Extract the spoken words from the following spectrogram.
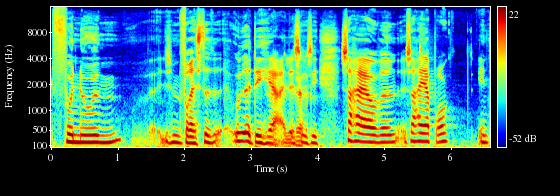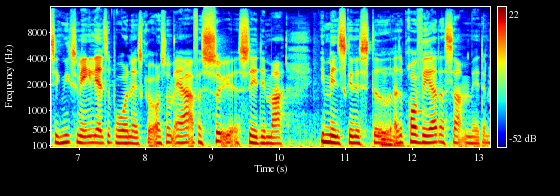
få noget ligesom vristet ud af det her, eller så, Ja. ja. sige, så har jeg jo været, så har jeg brugt en teknik, som jeg egentlig altid bruger, når jeg skriver, og som er at forsøge at sætte mig i menneskenes sted. Mm. Altså prøve at være der sammen med dem.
